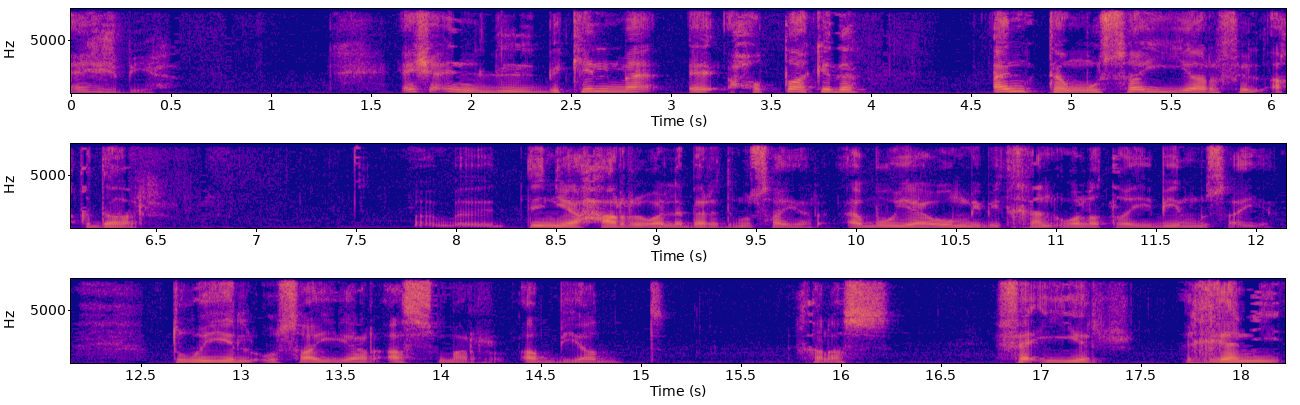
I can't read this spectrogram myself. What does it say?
عيش بيها. عيش بكلمه آه، حطها كده. أنت مسير في الأقدار. الدنيا حر ولا برد مسير. أبويا وأمي بيتخانقوا ولا طيبين مسير. طويل قصير أسمر أبيض خلاص. فقير غني.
